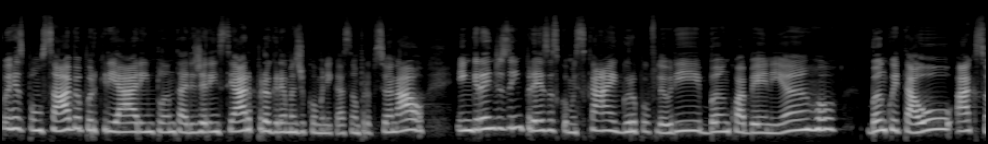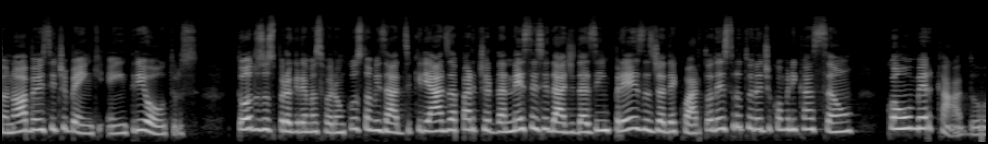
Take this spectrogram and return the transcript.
Foi responsável por criar, implantar e gerenciar programas de comunicação profissional em grandes empresas como Sky, Grupo Fleury, Banco ABN Anro, Banco Itaú, AxoNobel e Citibank, entre outros. Todos os programas foram customizados e criados a partir da necessidade das empresas de adequar toda a estrutura de comunicação com o mercado.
